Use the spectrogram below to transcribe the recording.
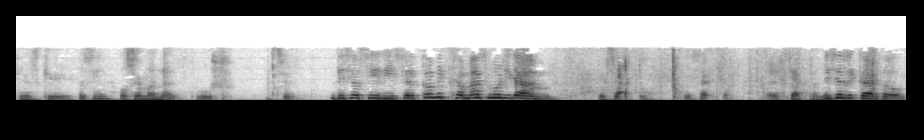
tienes que Pues sí. o semanal, uf, Dice Osiris, el cómic jamás morirá. exacto, Exacto. exactamente. Dice Ricardo,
